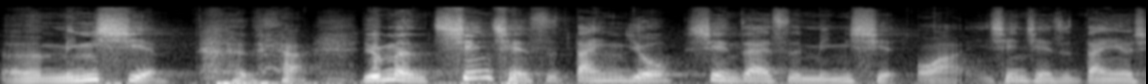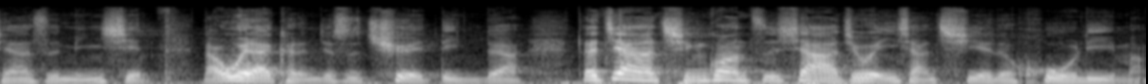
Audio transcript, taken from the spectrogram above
呃，明显，对啊？原本先前是担忧，现在是明显，哇！先前是担忧，现在是明显，那未来可能就是确定，对吧？在这样的情况之下，就会影响企业的获利嘛。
